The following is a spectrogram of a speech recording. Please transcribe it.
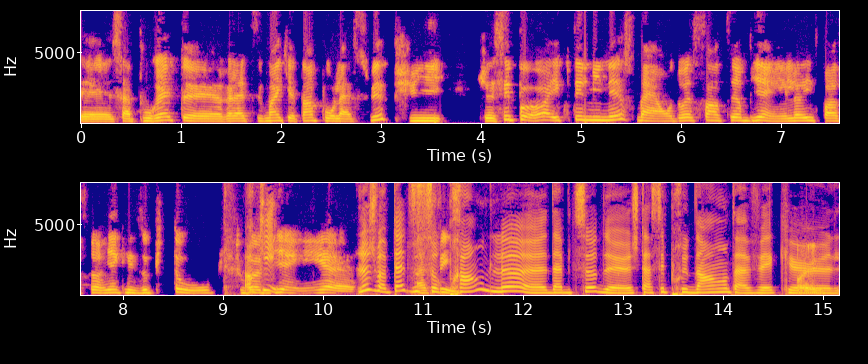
euh, ça pourrait être relativement inquiétant pour la suite. Puis, je sais pas, écouter le ministre, ben, on doit se sentir bien. Là, il se passera rien que les hôpitaux, puis tout va bien. euh. Là, je vais peut-être vous Assez. surprendre. Là, Euh, d'habitude, euh, je suis assez prudente avec euh,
